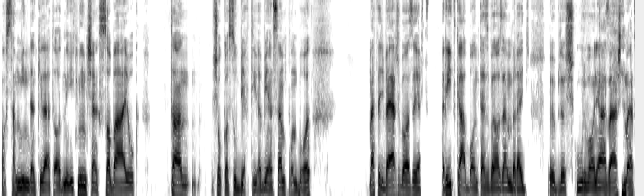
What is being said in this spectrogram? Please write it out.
aztán mindent ki lehet adni. Itt nincsenek szabályok, talán sokkal szubjektívebb ilyen szempontból, mert egy versbe azért ritkábban tesz be az ember egy öblös kurva anyázást, mert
